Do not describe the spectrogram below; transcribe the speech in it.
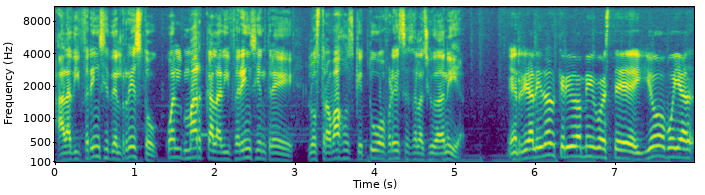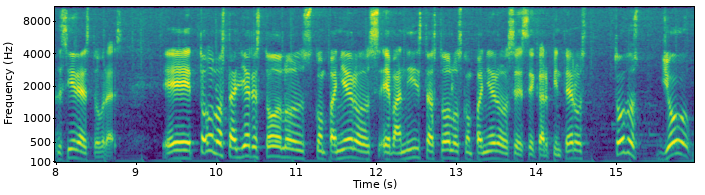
a la diferencia del resto? ¿Cuál marca la diferencia entre los trabajos que tú ofreces a la ciudadanía? En realidad, querido amigo, este, yo voy a decir esto, Bras. Eh, todos los talleres, todos los compañeros ebanistas, todos los compañeros este, carpinteros, todos, yo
